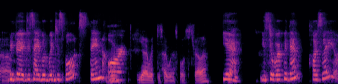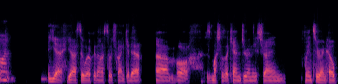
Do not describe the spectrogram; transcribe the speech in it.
Um, With the disabled winter sports then Mhm. or yeah, with Disabled Winter Sports Australia. yeah. You still work with them closely or Yeah, yeah, I still work with them. I still try and get out, um, or as much as I can during the Australian winter and help.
